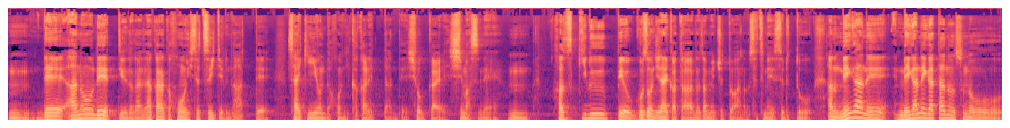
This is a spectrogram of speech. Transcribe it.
うん。で、あの例っていうのがなかなか本質ついてるなって最近読んだ本に書かれてたんで紹介しますね。うん。ハズキルーペをご存じない方のためにちょっとあの説明すると、あのメガネ、メガネ型のその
